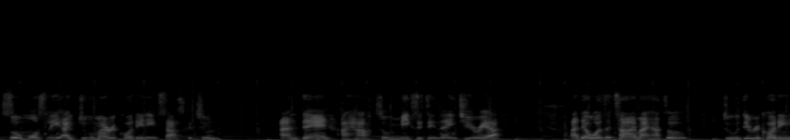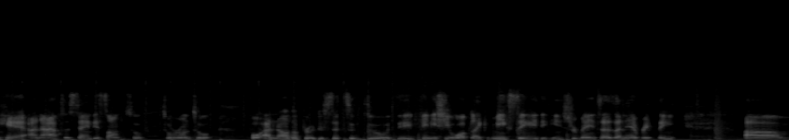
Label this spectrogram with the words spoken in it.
So mostly I do my recording in Saskatoon and then I have to mix it in Nigeria. And there was a time I had to do the recording here and I have to send the song to Toronto for another producer to do the finishing work, like mixing the instrumentals and everything. Um,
